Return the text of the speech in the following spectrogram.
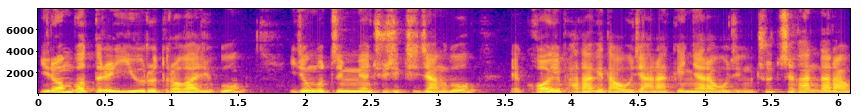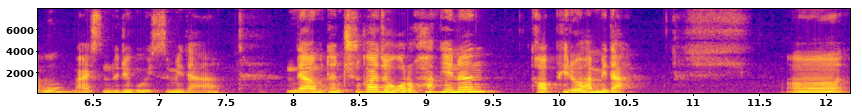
이런 것들을 이유로 들어가지고 이 정도쯤이면 주식 시장도 거의 바닥에 나오지 않았겠냐라고 지금 추측한다라고 말씀드리고 있습니다. 근데 아무튼 추가적으로 확인은 더 필요합니다. 어,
